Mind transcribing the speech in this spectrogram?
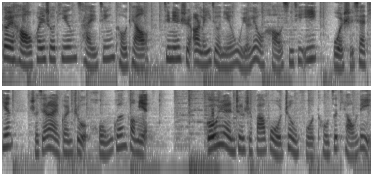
各位好，欢迎收听财经头条。今天是二零一九年五月六号，星期一，我是夏天。首先来关注宏观方面，国务院正式发布政府投资条例，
